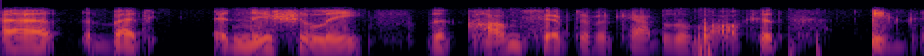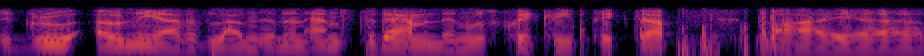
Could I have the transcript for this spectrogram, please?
Uh, but initially, the concept of a capital market it, it grew only out of London and Amsterdam, and then was quickly picked up by uh,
